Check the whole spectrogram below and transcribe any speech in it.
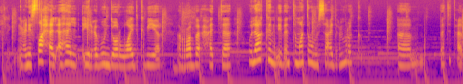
يعني صح الأهل يلعبون دور وايد كبير الربع حتى. ولكن إذا أنت ما تروم تساعد عمرك بتتعب.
